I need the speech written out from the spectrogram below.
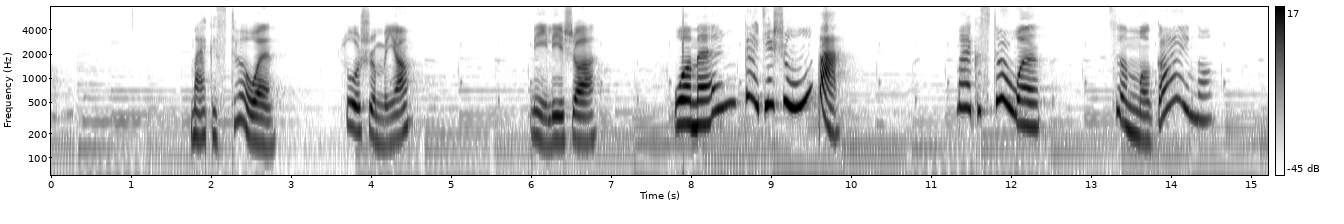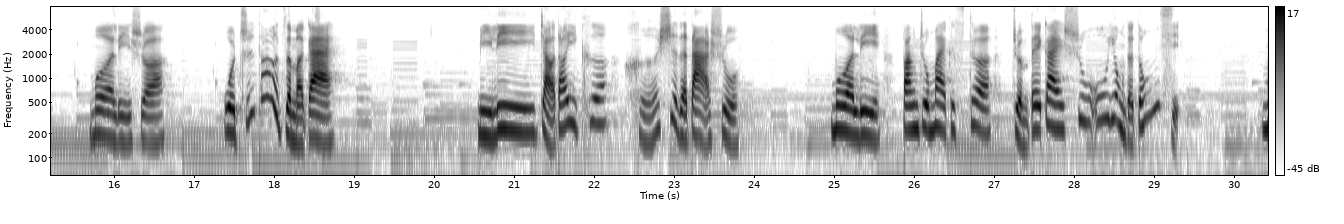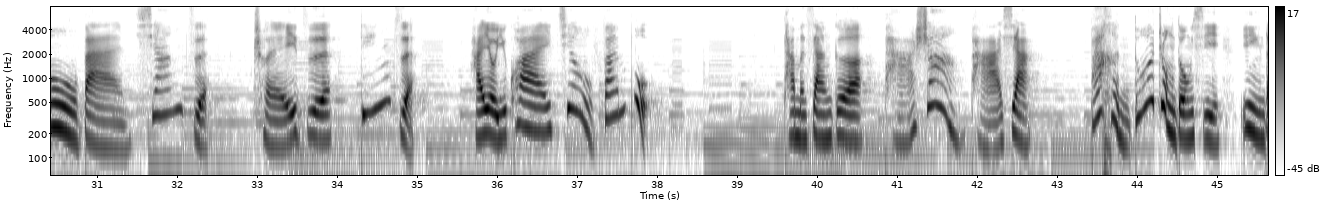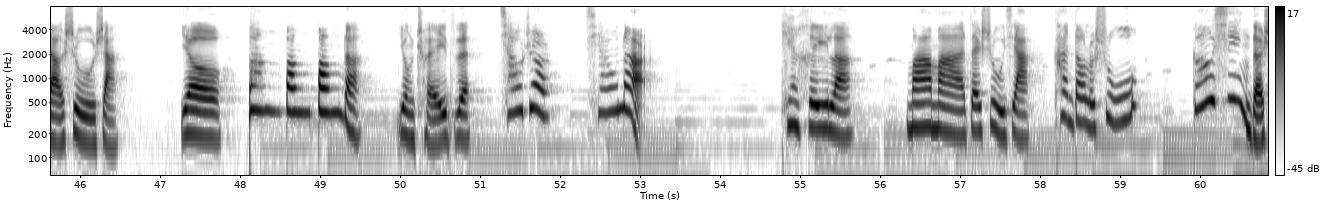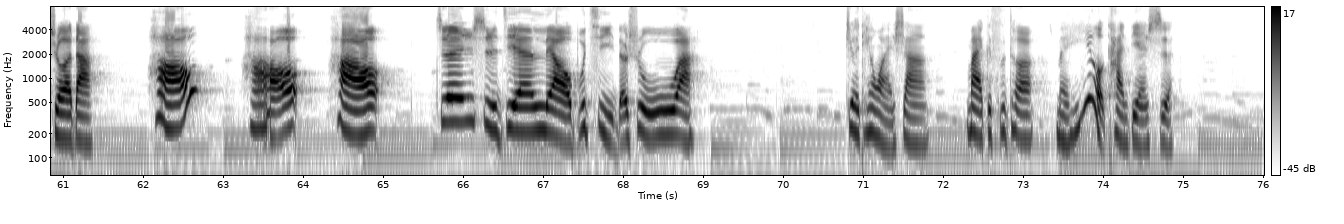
麦克斯特问：“做什么呀？”米莉说：“我们盖间树屋吧。”麦克斯特问：“怎么盖呢？”茉莉说：“我知道怎么盖。”米莉找到一棵合适的大树。茉莉帮助麦克斯特准备盖树屋用的东西：木板、箱子、锤子、钉子，还有一块旧帆布。他们三个爬上爬下。把很多重东西运到树上，又梆梆梆的用锤子敲这儿敲那儿。天黑了，妈妈在树下看到了树屋，高兴地说道：“好，好，好，真是间了不起的树屋啊！”这天晚上，麦克斯特。没有看电视，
